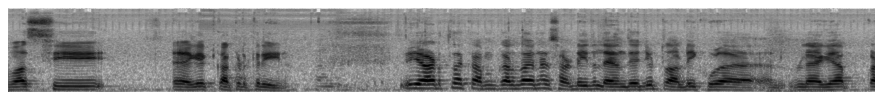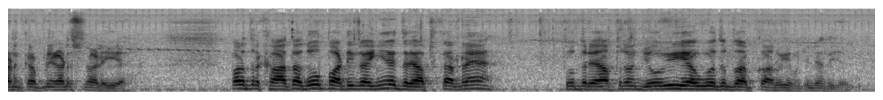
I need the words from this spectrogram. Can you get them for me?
ਵਾਸੀ ਹੈਗੇ ਕਾਕੜ ਕਰੀਨ ਇਹ ਆੜਤ ਤਾਂ ਕੰਮ ਕਰਦਾ, ਇਹਨੇ ਸਾਡੀ ਤੇ ਲੈਂਦੇ ਜੋ, ਟਰਾਲੀ ਖੋਲਾ ਲੈ ਗਿਆ, ਕਣਕ ਆਪਣੀ ਆੜਤ ਵਾਲੀ ਆ। ਪਰ ਦਰਖਾਸਤਾਂ ਦੋ ਪਾਰਟੀ ਦਾ ਆਈਆਂ ਦਰਿਆਫਤ ਕਰ ਰਹੇ ਆ। ਤੋਂ ਦਰਿਆਫਤ ਨਾਲ ਜੋ ਵੀ ਆਊਗਾ ਤੇ ਕਾਰਵਾਈ ਹੋ ਚ ਲੈਂਦੀ ਜਾਊਗੀ।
